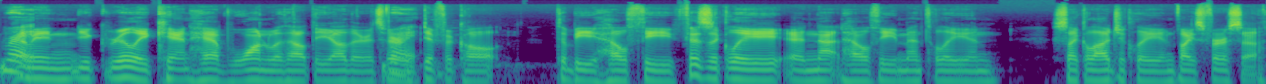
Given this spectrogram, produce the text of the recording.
Right. I mean, you really can't have one without the other. It's very Right. difficult to be healthy physically and not healthy mentally and psychologically and vice versa.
